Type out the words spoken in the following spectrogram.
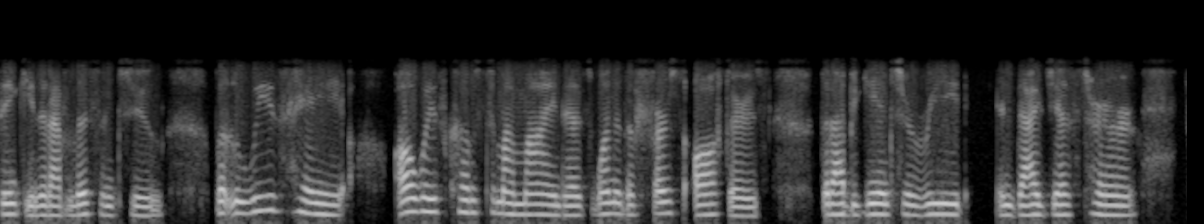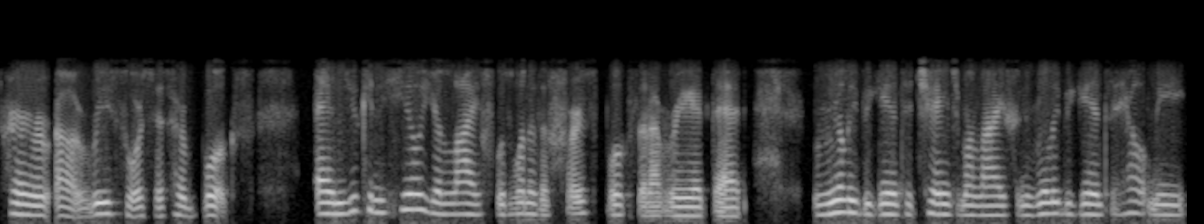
thinking that I've listened to, but Louise Hay always comes to my mind as one of the first authors that I began to read and digest her her uh, resources, her books. And You Can Heal Your Life was one of the first books that I read that really began to change my life and really began to help me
